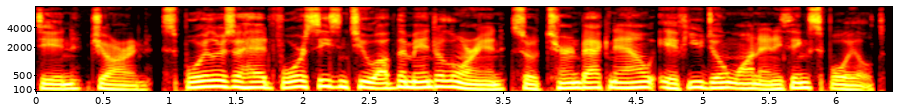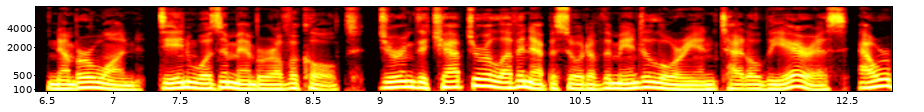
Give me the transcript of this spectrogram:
Din Djarin. Spoilers ahead for season 2 of The Mandalorian, so turn back now if you don't want anything spoiled. Number 1. Din was a member of a cult. During the Chapter 11 episode of The Mandalorian titled The Heiress, our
